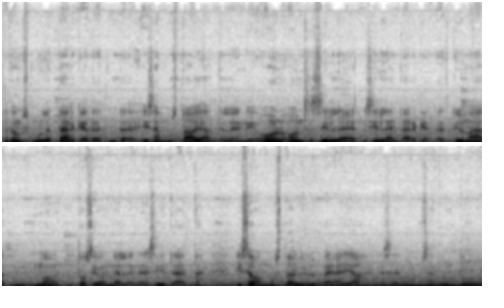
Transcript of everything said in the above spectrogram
että onko mulle tärkeää, että mitä isä musta ajattelee, niin on, on se silleen, silleen tärkeää. Että kyllä mä, mä oon tosi onnellinen siitä, että isä on musta ylpeä ja, ja se, se tuntuu,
